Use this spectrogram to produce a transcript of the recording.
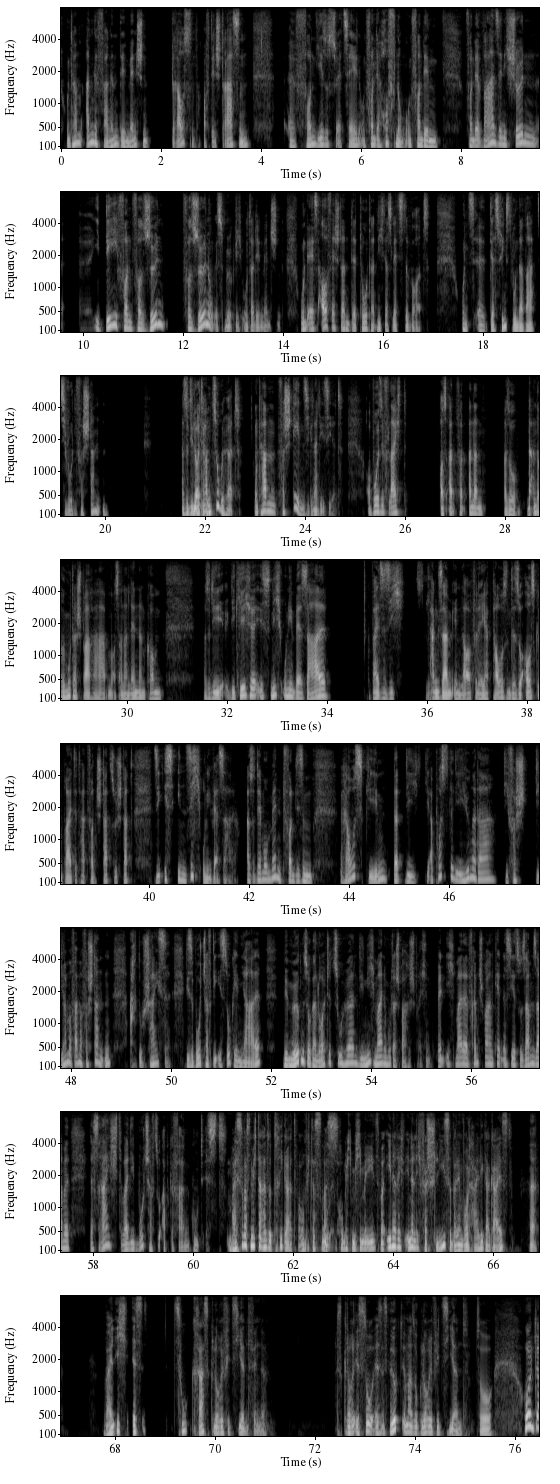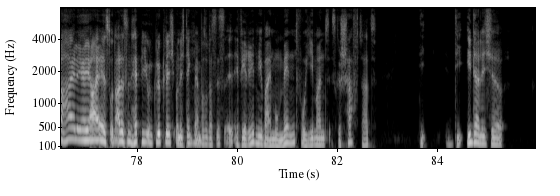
und haben angefangen, den Menschen draußen auf den Straßen äh, von Jesus zu erzählen und von der Hoffnung und von dem, von der wahnsinnig schönen äh, Idee von Versöhn, Versöhnung ist möglich unter den Menschen. Und er ist auferstanden, der Tod hat nicht das letzte Wort. Und äh, das Pfingstwunder war, sie wurden verstanden. Also die Leute mhm. haben zugehört und haben Verstehen signalisiert, obwohl sie vielleicht aus von anderen, also eine andere Muttersprache haben, aus anderen Ländern kommen. Also die, die Kirche ist nicht universal, weil sie sich langsam im Laufe der Jahrtausende so ausgebreitet hat von Stadt zu Stadt. Sie ist in sich universal. Also der Moment von diesem Rausgehen, die, die Apostel, die Jünger da, die, die haben auf einmal verstanden, ach du Scheiße, diese Botschaft, die ist so genial. Mir mögen sogar Leute zuhören, die nicht meine Muttersprache sprechen. Wenn ich meine Fremdsprachenkenntnisse hier zusammensammle, das reicht, weil die Botschaft so abgefahren gut ist. Weißt du, was mich daran so triggert? Warum ich das so, was? warum ich mich jedes Mal innerlich, innerlich verschließe bei dem Wort Heiliger Geist? Ha. Weil ich es zu krass glorifizierend finde. Es ist so, es, es wirkt immer so glorifizierend. So, und der Heilige Geist und alles sind happy und glücklich. Und ich denke mir einfach so, das ist, äh, wir reden hier über einen Moment, wo jemand es geschafft hat, die, die innerliche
